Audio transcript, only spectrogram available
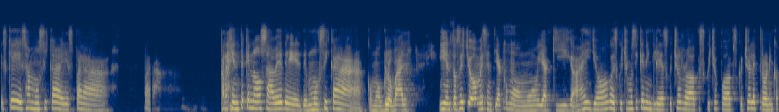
es que esa música es para, para, para gente que no sabe de, de música como global. Y entonces yo me sentía como muy aquí, ay, yo escucho música en inglés, escucho rock, escucho pop, escucho electrónico,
